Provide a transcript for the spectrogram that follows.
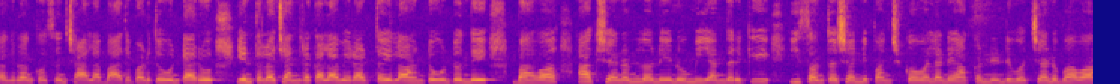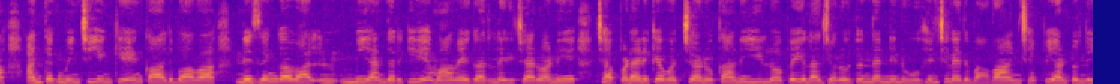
రఘురామ్ కోసం చాలా బాధపడుతూ ఉంటారు. ఇంతలో చంద్రకళ విరాట్ విరాట్తో ఇలా అంటూ ఉంటుంది. బావా ఆ క్షణంలో నేను మీ అందరికీ ఈ సంతోషాన్ని పంచుకోవాలనే అక్కడి నుండి వచ్చాను బావా. అంతకు మించి ఇంకేం కాదు బావా. నిజంగా వాళ్ళ మీ అందరికీ మామయ్య గారు లేచారు అని చెప్పడానికే వచ్చాను. కానీ ఈ లోపే ఇలా జరుగుతుందని నేను ఊహించలేదు బావా అని చెప్పి అంటుంది.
